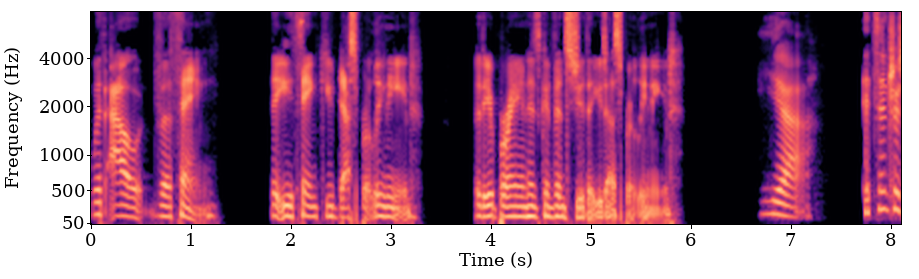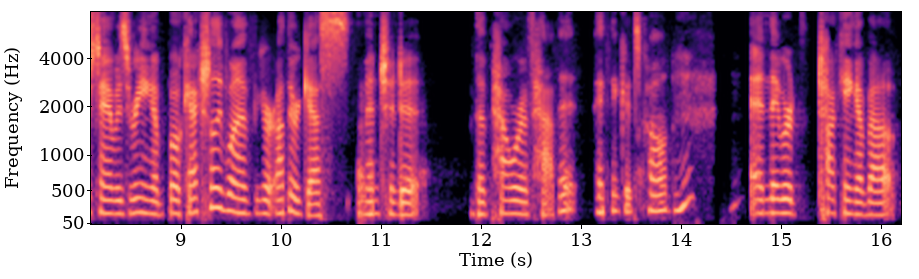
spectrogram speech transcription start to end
without the thing that you think you desperately need or that your brain has convinced you that you desperately need Yeah. It's interesting. I was reading a book. Actually, one of your other guests mentioned it The Power of Habit, I think it's called. Mhm. And they were talking about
